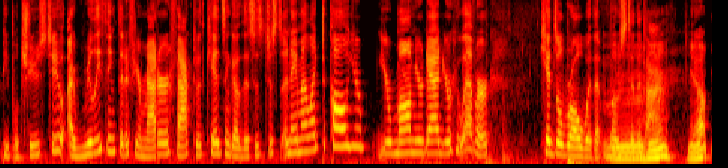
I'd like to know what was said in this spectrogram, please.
people choose to. I really think that if you're matter of fact with kids and go, this is just a name I like to call your your mom, your dad, your whoever, kids will roll with it most of the mm-hmm. time. Yep.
